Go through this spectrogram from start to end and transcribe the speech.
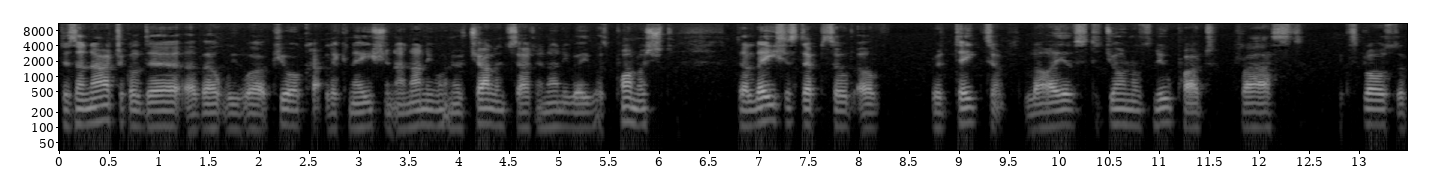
There's an article there about we were a pure Catholic nation, and anyone who challenged that in any way was punished. The latest episode of Redacted Lives, the journal's new podcast, explores the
